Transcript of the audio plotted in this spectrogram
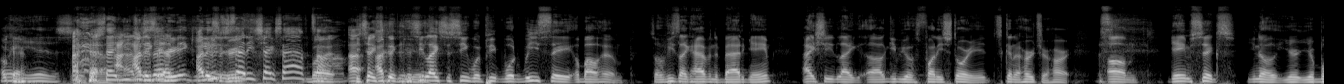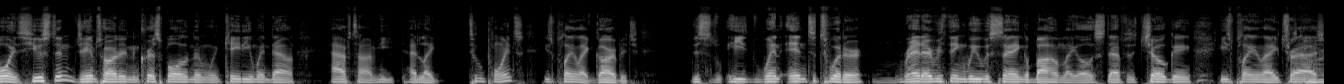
Yeah, Okay. he is. You said, you I disagree. said, I you just said he checks halftime. But I- He checks because he he, likes to see what people what we say about him. So if he's like having a bad game, actually, like uh, I'll give you a funny story. It's gonna hurt your heart. Um, game six, you know your your boys, Houston, James Harden and Chris Paul, and then when KD went down halftime, he had like two points. He's playing like garbage. This he went into Twitter, mm-hmm. read everything we was saying about him, like oh Steph is choking, he's playing like trash.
